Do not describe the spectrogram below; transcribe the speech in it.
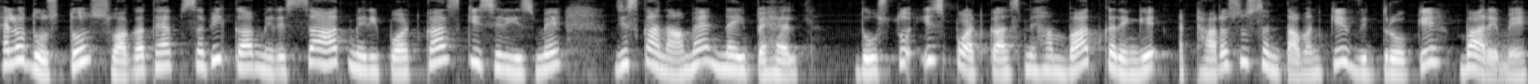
हेलो दोस्तों, स्वागत है आप सभी का मेरे साथ मेरी पॉडकास्ट की सीरीज़ में, जिसका नाम है नई पहल। दोस्तों, इस पॉडकास्ट में हम बात करेंगे अठारह के विद्रोह के बारे में।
